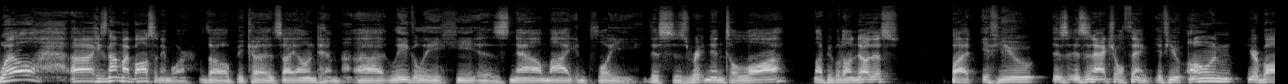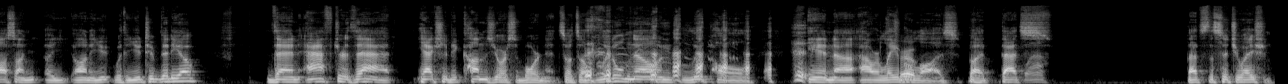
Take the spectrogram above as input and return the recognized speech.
Well, uh, he's not my boss anymore, though, because I owned him. Uh, legally, he is now my employee. This is written into law. A lot of people don't know this, but if you is, is an actual thing. If you own your boss on a, on a, with a YouTube video, then after that, he actually becomes your subordinate. So it's a little known loophole in uh, our labor laws, but that's that's the situation.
